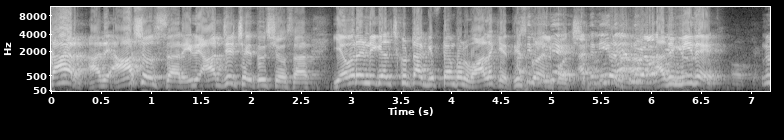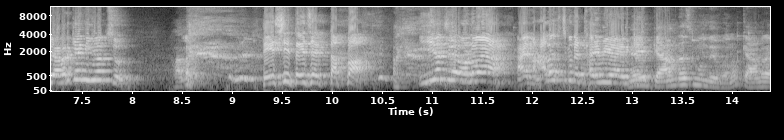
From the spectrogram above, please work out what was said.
సార్ అది ఆ షో సార్ ఇది ఆర్జే చైతు షో సార్. ఎవరండి గెలుచుకుంటే ఆ గిఫ్ట్ టెంపుల్ వాళ్ళకే తీసుకుని వెళ్ళిపోవచ్చు. అది మీదే. నువ్వు ఎవరికైనా ఇవ్వచ్చు? అలా టేస్టీ తేజ తప్ప. ఉండవా ఆయన ఆలోచించుకునే కెమెరాస్ ముందు ఇవ్వను camera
